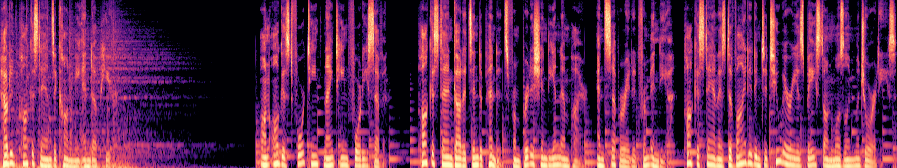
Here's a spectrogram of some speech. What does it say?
how did Pakistan's economy end up here? On August 14, 1947, Pakistan got its independence from British Indian Empire and separated from India. Pakistan is divided into two areas based on Muslim majorities.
